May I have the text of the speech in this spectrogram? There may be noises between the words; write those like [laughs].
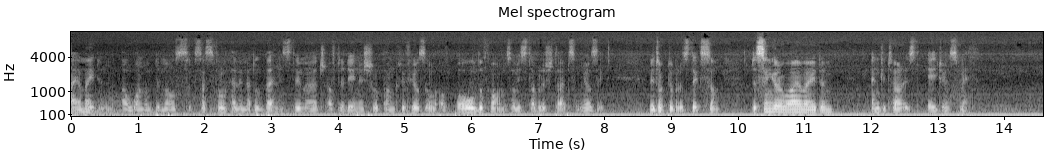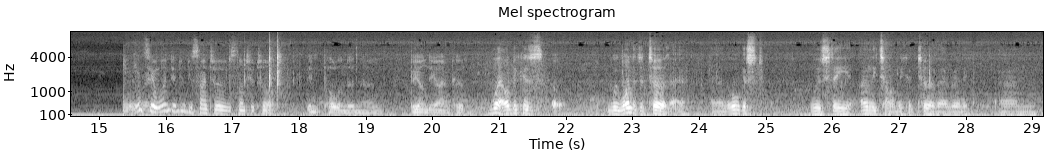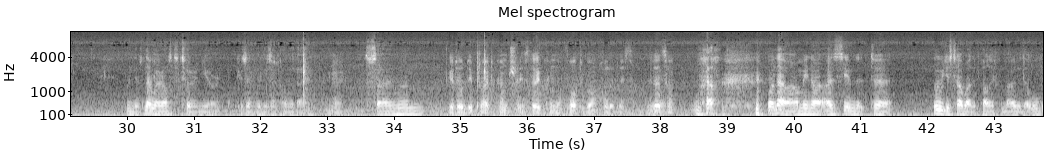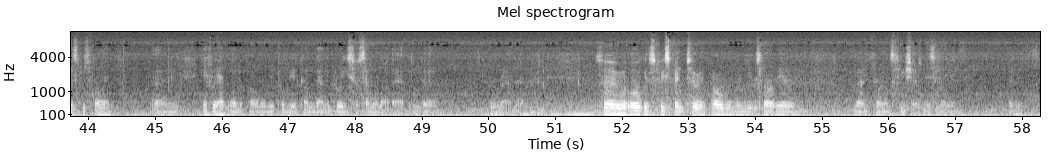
Iron Maiden are one of the most successful heavy metal bands to emerge after the initial punk refusal of all the forms of established types of music. We talked to Bruce Dickinson, the singer of Iron Maiden, and guitarist Adrian Smith. Let's see, why did you decide to start your tour in Poland and um, beyond the Iron Curtain? Well, because uh, we wanted to tour there, and August was the only time we could tour there, really. Um, I mean, there's nowhere else to tour in Europe because everybody's on holiday. No. So, um, You told deprived countries they couldn't afford to go on holidays. Is that so? [laughs] well, well, no. I mean, I, I assume that uh, we were just told by the Polish promoter that August was fine. Um, if we hadn't gone to Poland, we'd probably have gone down to Greece or somewhere like that and uh, all around there. So August, we spent touring Poland and Yugoslavia and around France, a few shows in Italy and everything.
